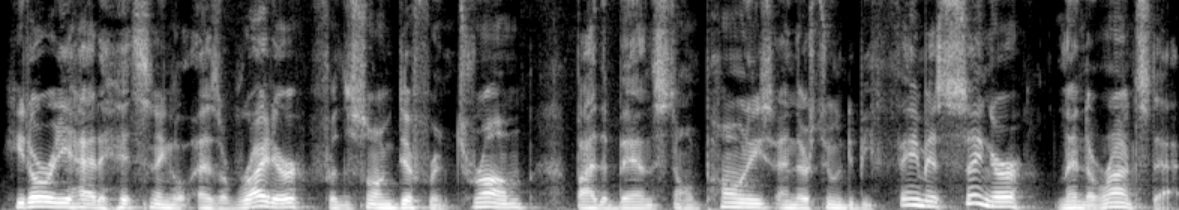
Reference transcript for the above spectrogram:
He'd already had a hit single as a writer for the song Different Drum by the band Stone Poneys and their soon to be famous singer, Linda Ronstadt.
